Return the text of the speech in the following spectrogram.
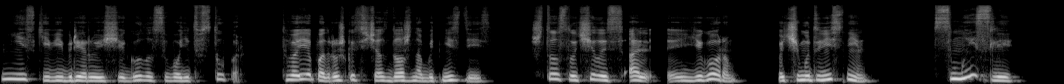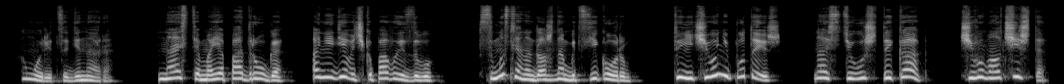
Низкий вибрирующий голос вводит в ступор. «Твоя подружка сейчас должна быть не здесь. Что случилось с Аль... Э, Егором? Почему ты не с ним?» «В смысле?» — хмурится Динара. «Настя моя подруга, а не девочка по вызову. В смысле она должна быть с Егором? Ты ничего не путаешь? Настюш, ты как? Чего молчишь-то?»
